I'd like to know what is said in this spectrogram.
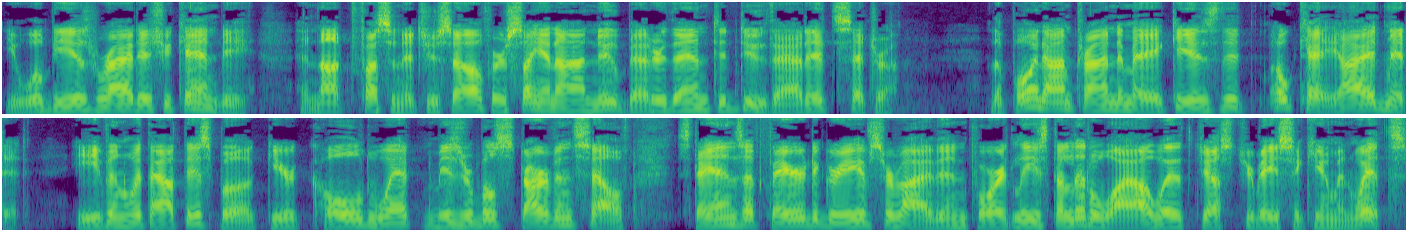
you will be as right as you can be, and not fussing at yourself or saying I knew better than to do that, etc. The point I'm trying to make is that, okay, I admit it. Even without this book, your cold, wet, miserable, starving self stands a fair degree of surviving for at least a little while with just your basic human wits.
